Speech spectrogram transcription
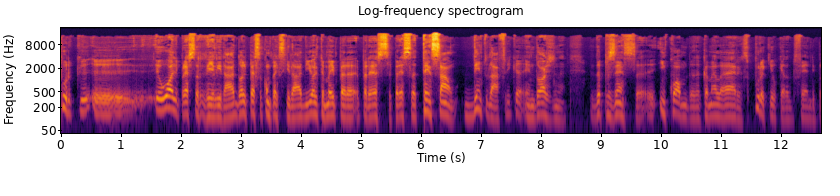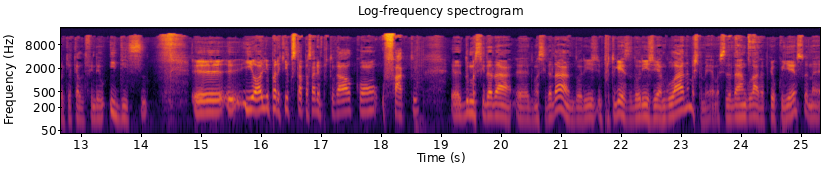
Porque uh, eu olho para essa realidade, olho para essa complexidade e olho também para, para, essa, para essa tensão dentro da África, endógena, da presença incómoda da Kamala Harris por aquilo que ela defende, por aquilo que ela defendeu e disse. Eh, e olho para aquilo que se está a passar em Portugal com o facto eh, de uma cidadã, eh, de uma cidadã de origem, portuguesa de origem angolana, mas também é uma cidadã angolana porque eu conheço, né,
